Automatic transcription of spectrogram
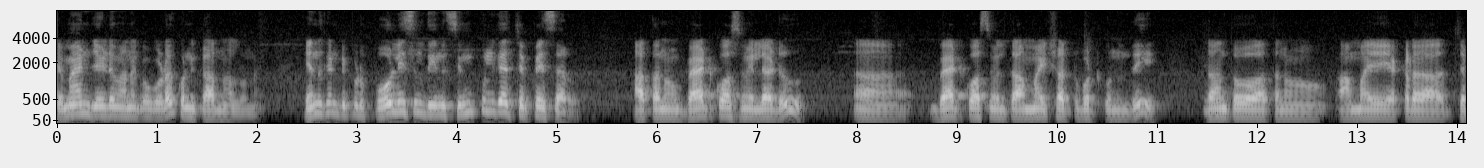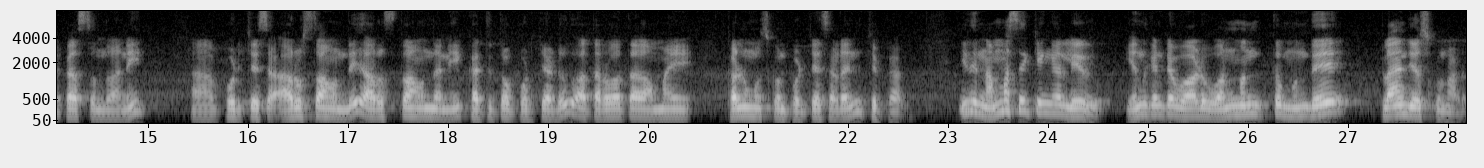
డిమాండ్ చేయడం వెనక కూడా కొన్ని కారణాలు ఉన్నాయి. ఎందుకంటే ఇప్పుడు పోలీసులు దీన్ని సింపుల్గా చెప్పేశారు. అతను బ్యాట్ కోసం వెళ్ళాడు. బ్యాట్ కోసం వెళ్తే ఆ అమ్మాయి షర్ట్ పట్టుకునింది. దాంతో అతను ఆ అమ్మాయి ఎక్కడ చెప్పేస్తుందో అని పొడి చేసి అరుస్తూ ఉంది. అరుస్తూ ఉందని కత్తితో పొడిచాడు. ఆ తర్వాత అమ్మాయి కళ్ళు మూసుకొని పొడిచేశాడని చెప్పారు. ఇది నమ్మశక్యంగా లేదు. ఎందుకంటే వాడు వన్ మంత్ ముందే ప్లాన్ చేసుకున్నాడు.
